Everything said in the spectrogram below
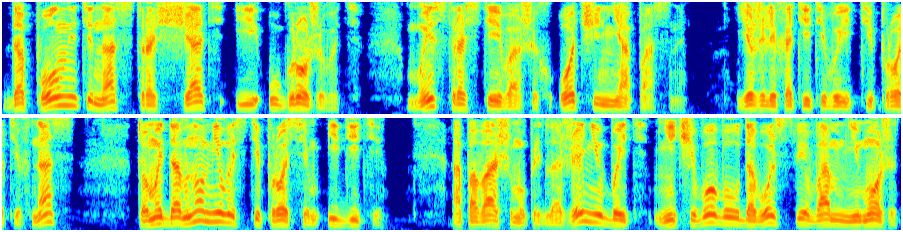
«Дополните нас стращать и угроживать. Мы страстей ваших очень не опасны. Ежели хотите вы идти против нас, то мы давно милости просим, идите. А по вашему предложению быть, ничего во удовольствие вам не может,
